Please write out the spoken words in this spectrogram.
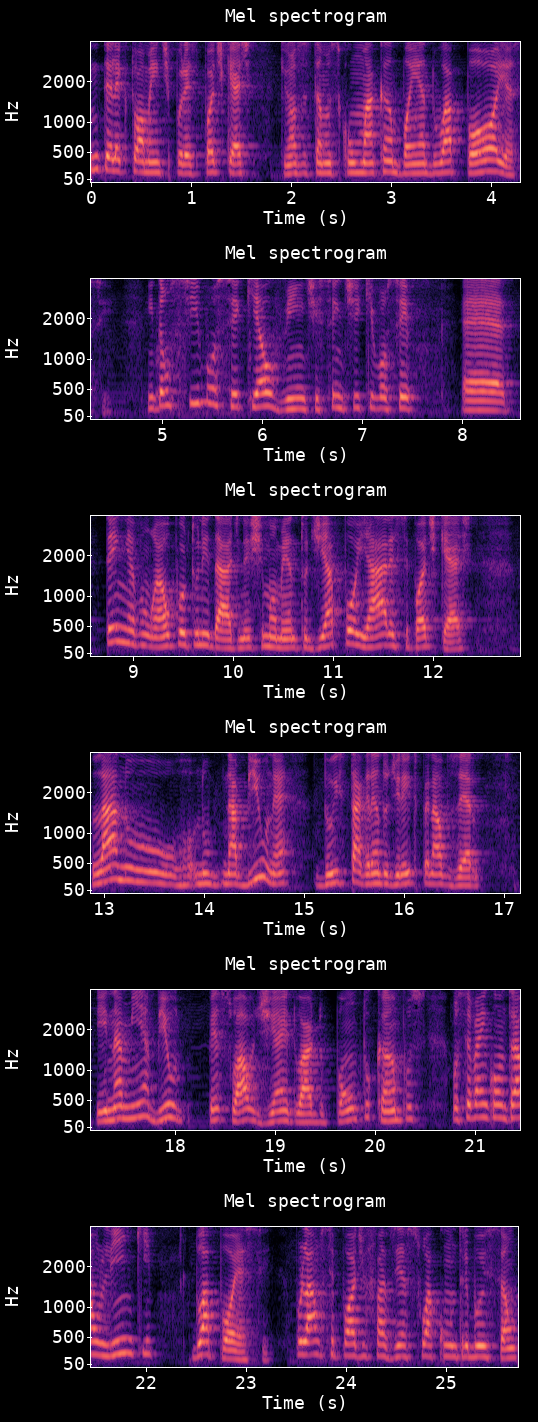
intelectualmente por esse podcast, que nós estamos com uma campanha do Apoia-se. Então, se você que é ouvinte sentir que você é, tem a oportunidade neste momento de apoiar esse podcast, lá no, no, na bio né, do Instagram do Direito Penal do Zero e na minha bio pessoal, jeaneduardo.campos, você vai encontrar um link do Apoia-se. Por lá você pode fazer a sua contribuição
